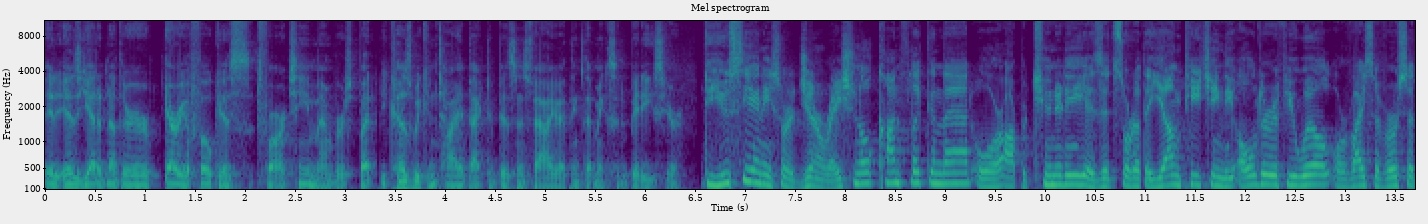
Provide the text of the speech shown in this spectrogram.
it is yet another area of focus for our team members, but because we can tie it back to business value, I think that makes it a bit easier. Do you see any sort of generational conflict in that or opportunity? Is it sort of the young teaching the older, if you will, or vice versa?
